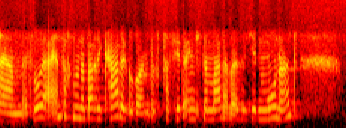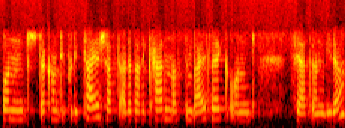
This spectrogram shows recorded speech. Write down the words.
Ähm, es wurde einfach nur eine Barrikade geräumt. Das passiert eigentlich normalerweise jeden Monat. Und da kommt die Polizei, schafft alle Barrikaden aus dem Wald weg und fährt dann wieder.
